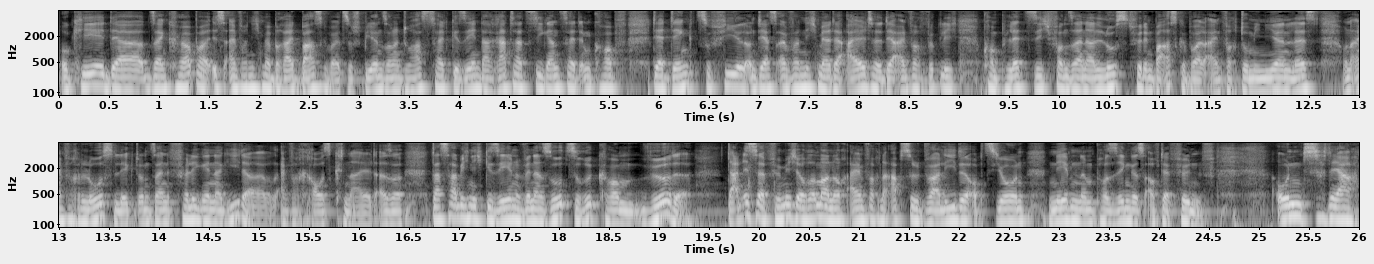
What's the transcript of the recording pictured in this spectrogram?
okay, der, sein Körper ist einfach nicht mehr bereit, Basketball zu spielen, sondern du hast halt gesehen, da rattert's die ganze Zeit im Kopf, der denkt zu viel und der ist einfach nicht mehr der Alte, der einfach wirklich komplett sich von seiner Lust für den Basketball einfach dominieren lässt und einfach loslegt und seine völlige Energie da einfach rausknallt. Also das habe ich nicht gesehen und wenn er so zurückkommen würde, dann ist er für mich auch immer noch einfach eine absolut valide Option neben einem Porzingis auf der 5. Und ja,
